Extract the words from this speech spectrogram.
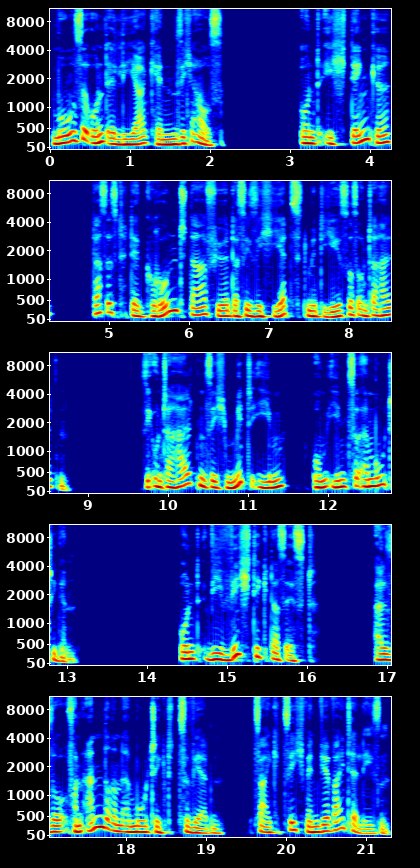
Mose und Elia kennen sich aus. Und ich denke, das ist der Grund dafür, dass sie sich jetzt mit Jesus unterhalten. Sie unterhalten sich mit ihm, um ihn zu ermutigen. Und wie wichtig das ist, also von anderen ermutigt zu werden, zeigt sich, wenn wir weiterlesen.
